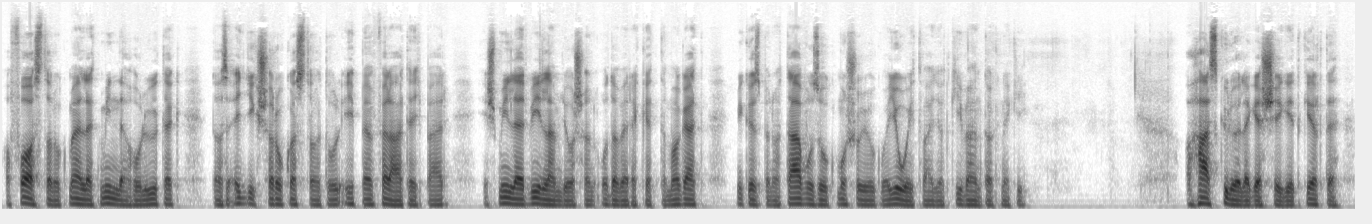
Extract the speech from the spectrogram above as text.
A faasztalok mellett mindenhol ültek, de az egyik sarokasztaltól éppen felállt egy pár, és Miller villámgyorsan odaverekedte magát, miközben a távozók mosolyogva jó étvágyat kívántak neki. A ház különlegességét kérte,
